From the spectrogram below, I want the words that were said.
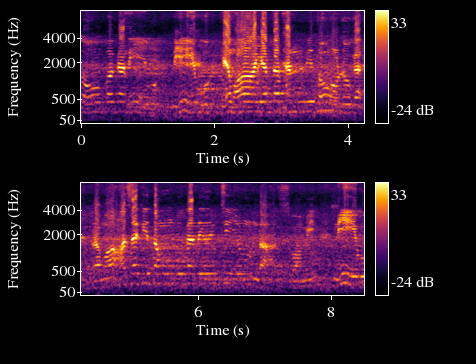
తోపగ నీవు. నీవు హిమాయత ధన్వి తోడుగా రమాసహితంబుగ నిలిచియుండ స్వామి. నీవు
